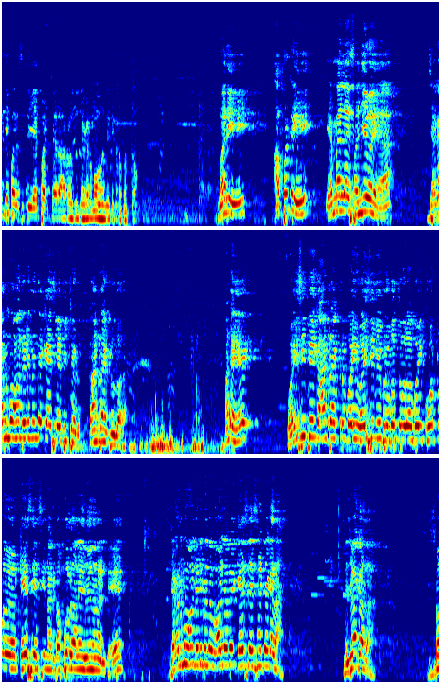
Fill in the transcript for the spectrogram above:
ఇది పరిస్థితి ఏర్పరిచారు ఆ రోజు జగన్మోహన్ రెడ్డి ప్రభుత్వం? మరి అప్పటి ఎమ్మెల్యే సంజీవయ్య జగన్మోహన్ రెడ్డి మీదే కేసు లేపించాడు కాంట్రాక్టర్ ద్వారా. అంటే వైసీపీ కాంట్రాక్టర్ పోయి వైసీపీ ప్రభుత్వంలో పోయి కోర్టులో కేసు వేసి నాకు డబ్బులు రాలేదు అని అంటే జగన్మోహన్ రెడ్డి మీద వాళ్ళే పోయి కేసులు వేసినట్టే కదా? నిజమే కదా? సో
